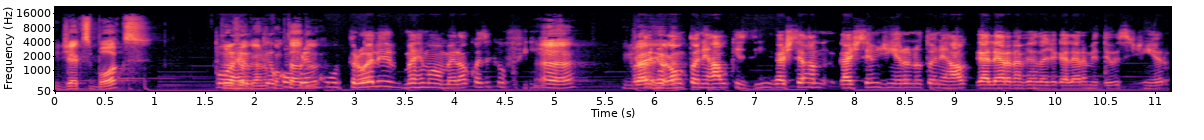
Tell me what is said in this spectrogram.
de Xbox. Porra, jogar no eu comprei um computador. controle, meu irmão, a melhor coisa que eu fiz. É. Pra já jogar era. um Tony Hawkzinho, gastei, uma- gastei um dinheiro no Tony Hawk. Galera, na verdade, a galera me deu esse dinheiro.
